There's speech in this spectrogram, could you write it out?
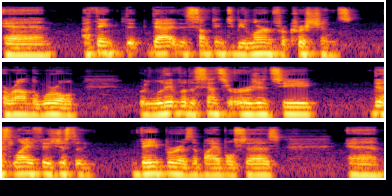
And I think that that is something to be learned for Christians around the world. We live with a sense of urgency. This life is just a vapor, as the Bible says, and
